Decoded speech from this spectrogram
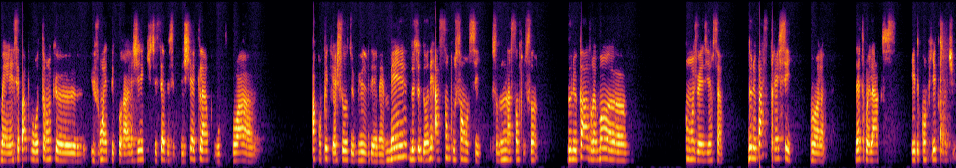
mais c'est pas pour autant qu'ils vont être découragés, qu'ils se servent de cet échec-là pour pouvoir accomplir quelque chose de mieux d'eux-mêmes. Mais de se donner à 100% aussi, de se donner à 100%, de ne pas vraiment, euh, comment je vais dire ça, de ne pas stresser, voilà, d'être relax et de confier tout à Dieu.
